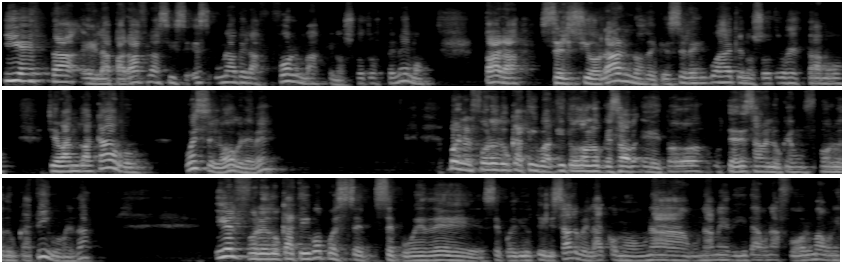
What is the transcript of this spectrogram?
y esta, eh, la paráfrasis es una de las formas que nosotros tenemos para cerciorarnos de que ese lenguaje que nosotros estamos llevando a cabo, pues se logre, ¿ves? Bueno, el foro educativo, aquí todos, lo que eh, todos ustedes saben lo que es un foro educativo, ¿verdad? Y el foro educativo pues se, puede, se puede utilizar, ¿verdad? Como una, una medida, una forma, una,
